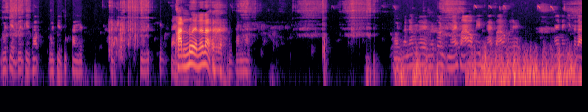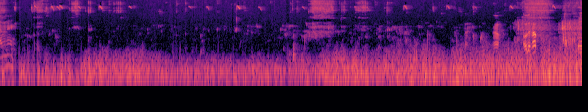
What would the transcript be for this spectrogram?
เบอร์เจ็ดเบอร์เจ็ดครับ เบอร์เจ็ดทุกคันเลย พันด้วยนั่นน่ะคันครับกดคันนั้นไปเลยไม่ต้นหงายฝาออกดิหงายฝาออกไปเลย ให้มันอิสระไปเลย เอาเลยครับโอ้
